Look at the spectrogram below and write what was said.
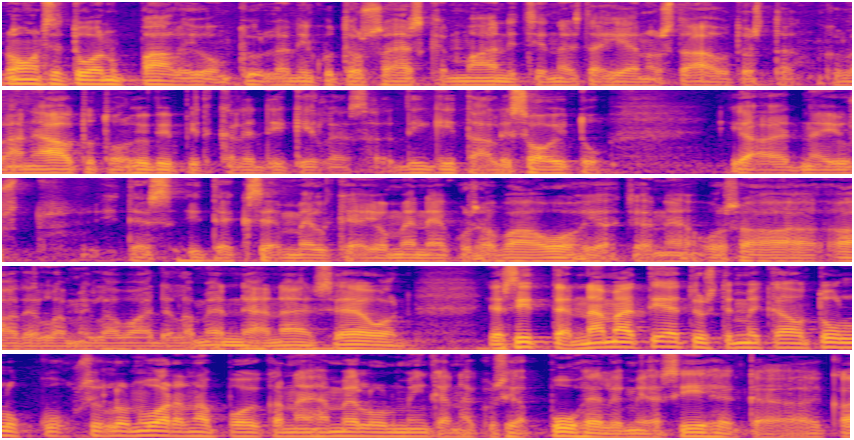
No on se tuonut paljon kyllä, niin kuin tuossa äsken mainitsin näistä hienoista autoista. Kyllähän ne autot on hyvin pitkälle digitalisoitu ja ne just itsekseen melkein jo menee, kun sä vaan ohjat ja ne osaa ajatella, millä vaidella mennään näin se on. Ja sitten nämä tietysti, mikä on tullut, kun silloin nuorena poikana, eihän meillä ollut minkään näköisiä puhelimia siihenkään eikä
